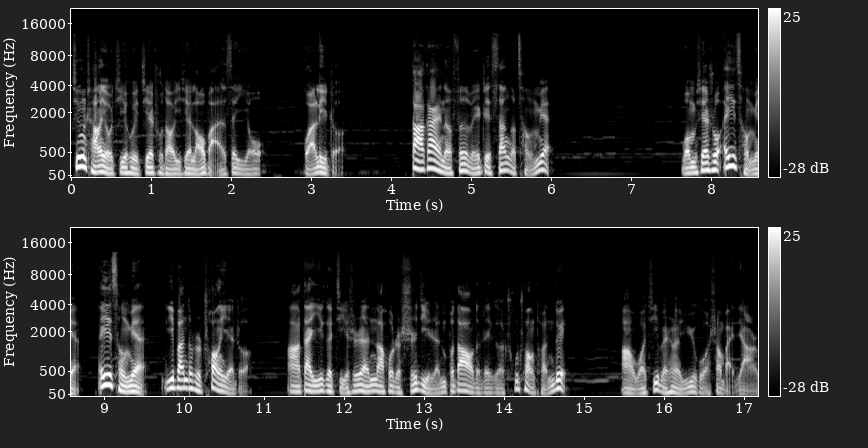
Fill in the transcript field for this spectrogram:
经常有机会接触到一些老板、CEO、管理者，大概呢分为这三个层面。我们先说 A 层面，A 层面一般都是创业者，啊，带一个几十人呐或者十几人不到的这个初创团队，啊，我基本上也遇过上百家了。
